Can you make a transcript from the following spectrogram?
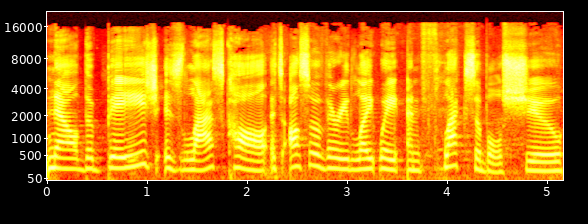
Now, the beige is last call. It's also a very lightweight and flexible shoe.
